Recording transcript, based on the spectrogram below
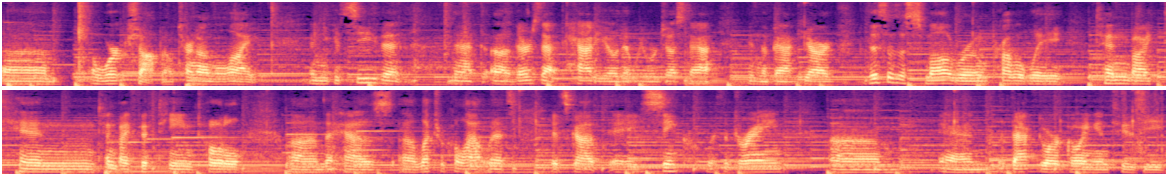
um, a workshop. I'll turn on the light, and you can see that that uh, there's that patio that we were just at in the backyard. This is a small room, probably 10 by 10, 10 by 15 total, um, that has uh, electrical outlets. It's got a sink with a drain, um, and the back door going into the,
